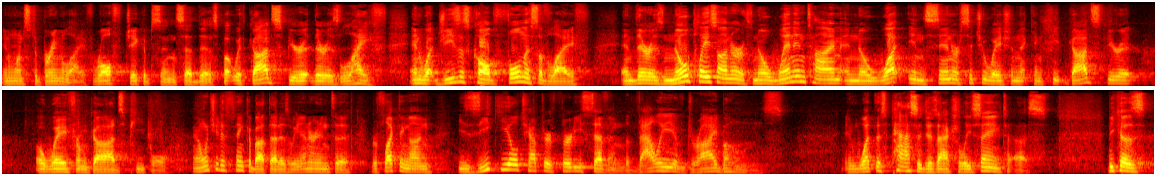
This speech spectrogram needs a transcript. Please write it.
and wants to bring life. Rolf Jacobson said this But with God's Spirit there is life, and what Jesus called fullness of life, and there is no place on earth, no when in time, and no what in sin or situation that can keep God's Spirit away from God's people. And I want you to think about that as we enter into reflecting on Ezekiel chapter 37, the valley of dry bones, and what this passage is actually saying to us. Because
